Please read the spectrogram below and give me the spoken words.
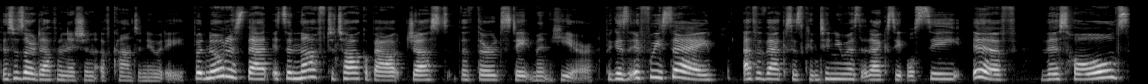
This was our definition of continuity. But notice that it's enough to talk about just the third statement here. Because if we say f of x is continuous at x equals c if this holds,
